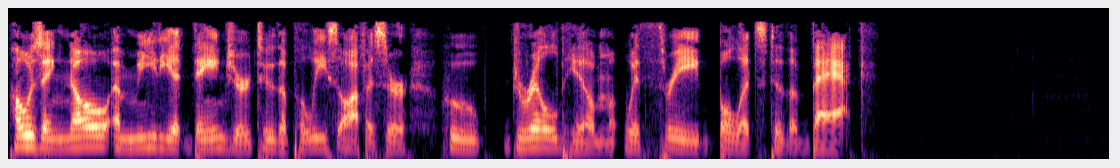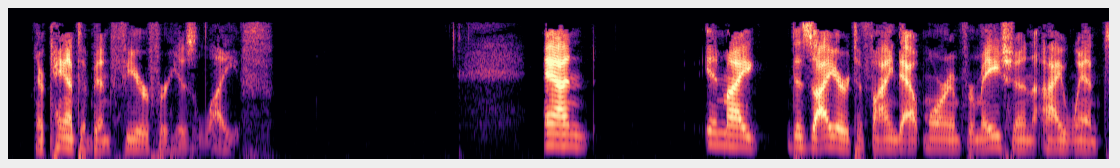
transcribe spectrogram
posing no immediate danger to the police officer who drilled him with three bullets to the back. There can't have been fear for his life. And in my desire to find out more information, I went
